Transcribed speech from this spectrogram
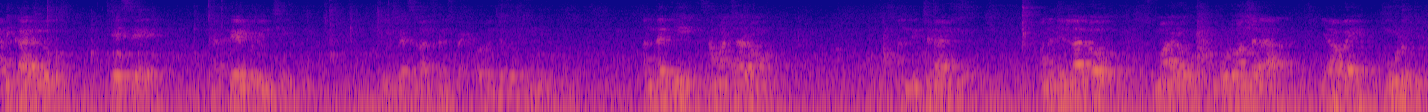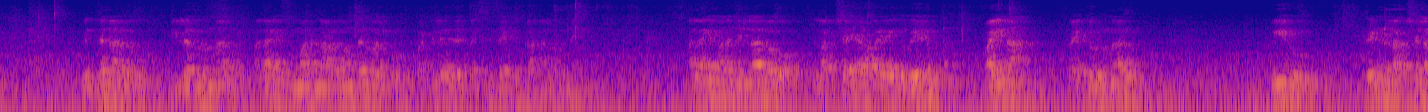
అధికారులు చేసే ప్రక్రియల గురించి ఈ ప్రెస్ కాన్ఫరెన్స్ పెట్టుకోవడం జరుగుతుంది. అందరికీ సమాచారం అందించడానికి మన జిల్లాలో సుమారు మూడు వందల యాభై మూడు విత్తనాలు డీలర్లు ఉన్నారు. అలాగే సుమారు నాలుగు వందల వరకు ఫర్టిలైజర్ పెస్టిసైడ్ దుకాణాలు ఉన్నాయి. అలాగే మన జిల్లాలో లక్ష యాభై ఐదు వేలు పైన రైతులు ఉన్నారు. వీరు రెండు లక్షల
